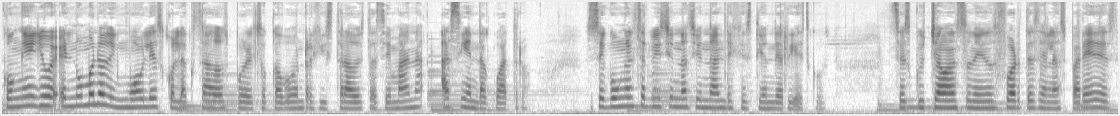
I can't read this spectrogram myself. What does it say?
Con ello, el número de inmuebles colapsados por el socavón registrado esta semana asciende a cuatro, según el Servicio Nacional de Gestión de Riesgos. Se escuchaban sonidos fuertes en las paredes.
